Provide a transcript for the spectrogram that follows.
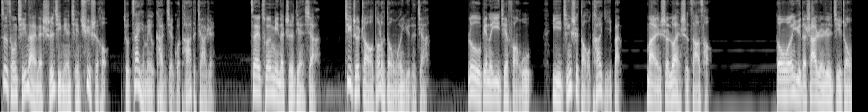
自从其奶奶十几年前去世后，就再也没有看见过他的家人。在村民的指点下，记者找到了董文宇的家，路边的一间房屋。已经是倒塌一半，满是乱石杂草。董文宇的杀人日记中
